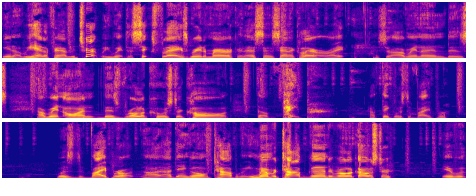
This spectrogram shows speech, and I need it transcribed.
you know, we had a family trip. We went to Six Flags Great America. That's in Santa Clara, right? So I went on this I went on this roller coaster called the Viper. I think it was the Viper. Was the Viper? No, I didn't go on Top Gun. You remember Top Gun, the roller coaster? It was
